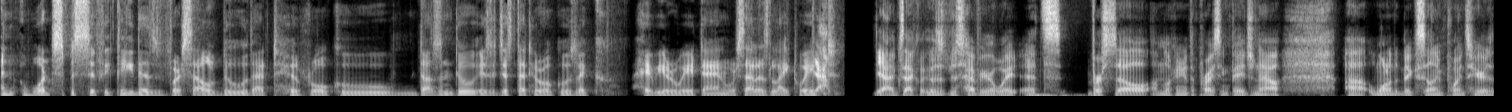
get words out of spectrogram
And what specifically does Vercel do that Heroku doesn't do? Is it just that Heroku is like heavier weight and Vercel is lightweight? Yeah, yeah, exactly. It was just heavier weight. It's Vercel. I'm looking at the pricing page now. Uh, one of the big selling points here is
